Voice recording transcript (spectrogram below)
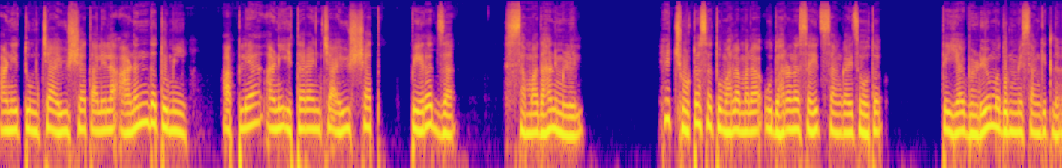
आणि तुमच्या आयुष्यात आलेला आनंद तुम्ही आपल्या आणि इतरांच्या आयुष्यात पेरत जा. समाधान मिळेल. हे छोटंसं तुम्हाला मला उदाहरणासहित सांगायचं होतं. ते ह्या व्हिडिओमधून मी सांगितलं.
